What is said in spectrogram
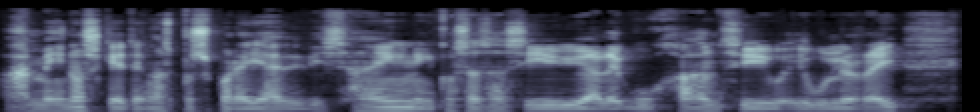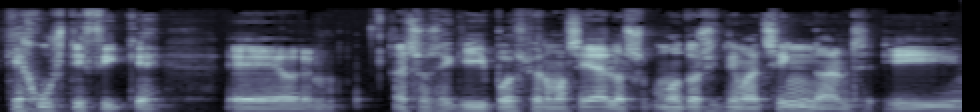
A menos que tengas pues por allá de design y cosas así, a de Good Hands y, Bully Ray, que justifique eh, esos equipos, pero más allá de los Motor City Machine Guns y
